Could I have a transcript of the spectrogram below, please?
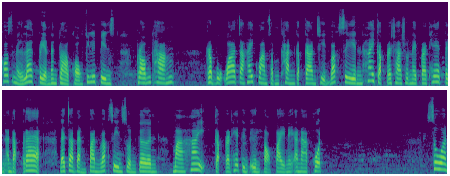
ข้อเสนอแลกเปลี่ยนดังกล่าวของฟิลิปปินส์พร้อมทั้ง ระบุว่าจะให้ความสำคัญกับการฉีดวัคซีนให้กับประชาชนในประเทศเป็นอันดับแรก และจะแบ่งปันวัคซีนส่วนเกินมาให้กับประเทศอื่น ๆ ต่อไปในอนาคต ส่วน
